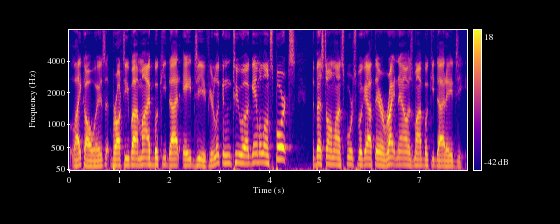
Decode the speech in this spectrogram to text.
like always, brought to you by MyBookie.ag. If you're looking to uh, gamble on sports, the best online sports book out there right now is MyBookie.ag.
